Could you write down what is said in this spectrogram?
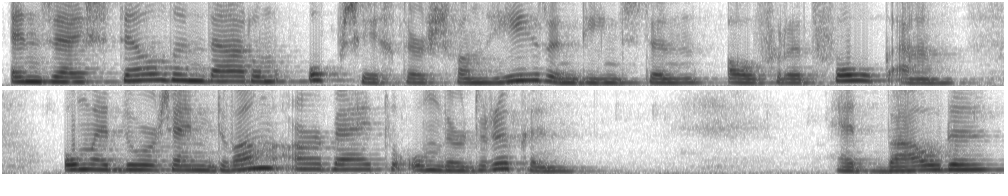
En zij stelden daarom opzichters van herendiensten over het volk aan, om het door zijn dwangarbeid te onderdrukken. Het bouwde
